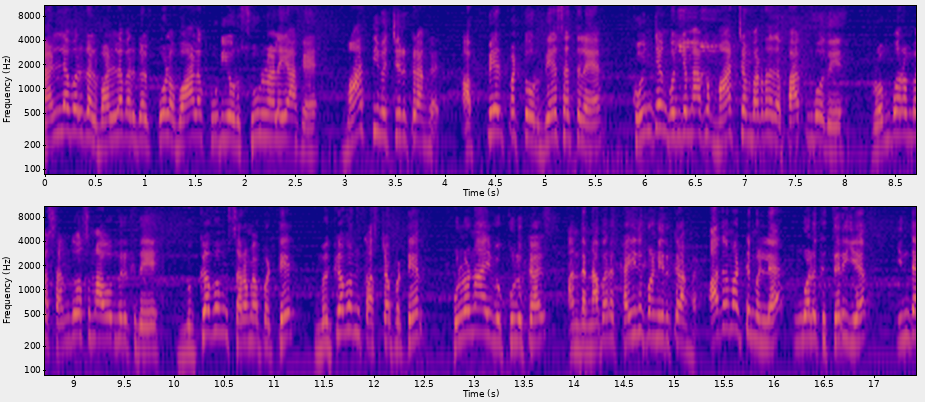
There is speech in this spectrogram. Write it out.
நல்லவர்கள் வல்லவர்கள் போல வாழக்கூடிய ஒரு சூழ்நிலையாக மாற்றி வச்சிருக்கிறாங்க. அப்பேற்பட்ட ஒரு தேசத்தில் கொஞ்சம் கொஞ்சமாக மாற்றம் வர்றதை பார்க்கும்போது ரொம்ப ரொம்ப சந்தோஷமாகவும் இருக்குது. மிகவும் சிரமப்பட்டு மிகவும் கஷ்டப்பட்டு புலனாய்வு குழுக்கள் அந்த நபரை கைது பண்ணியிருக்காங்க அது மட்டும் இல்லை உங்களுக்கு தெரியும் இந்த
